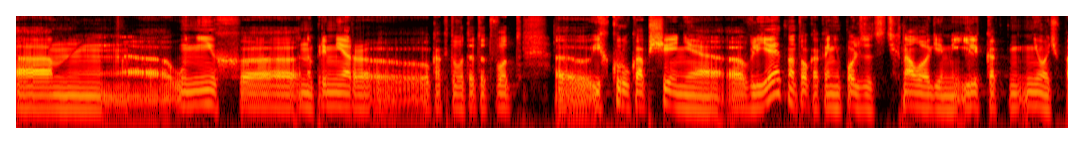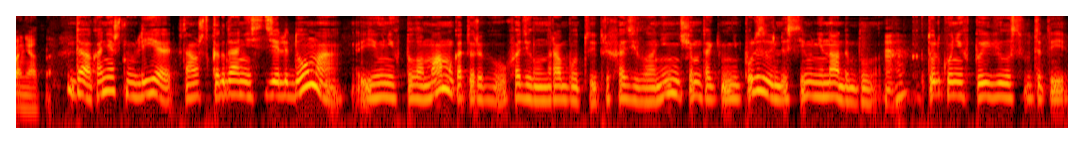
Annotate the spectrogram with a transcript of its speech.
эм, э, у них, э, например, э, как-то вот этот вот э, их круг общения э, влияет на то, как они пользуются технологиями, или как не очень понятно? Да, конечно, влияет, потому что когда они сидели дома, и у них была мама, которая уходила на работу и приходила, они ничем таким не пользовались, им не надо было. Угу. Как только у них появилась вот эта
